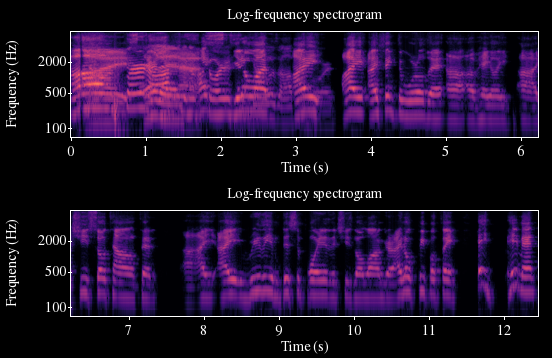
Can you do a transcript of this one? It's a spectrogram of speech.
Oh, nice. third option, of course. You know what? I, I I think the world uh, of Hailey. Uh, she's so talented. Uh, I I really am disappointed that she's no longer. I know people think, hey hey man,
